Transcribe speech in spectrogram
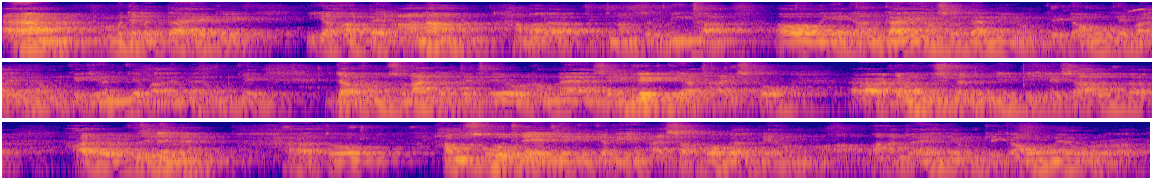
अहम मुझे लगता है कि यहाँ पे आना हमारा कितना ज़रूरी था। और ये जानकारी हासिल करनी, उनके गाँव के बारे में, उनके जीवन के बारे में, उनके जब हम सुना करते थे और हमने सेलिब्रेट किया था इसको जम्मू कश्मीर पिछले साल हर ज़िले में तो हम सोच रहे थे कि कभी ऐसा होगा कि हम वहाँ जाएँगे उनके गाँव में और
